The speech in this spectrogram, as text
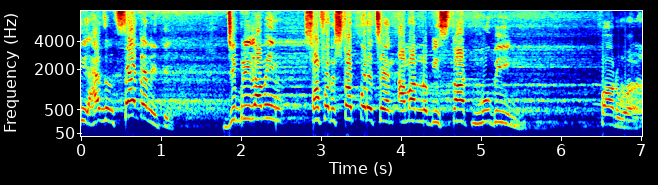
he hasn't said anything. জিবরিল আমিন সফর স্টপ করেছেন আমার নবী স্টার্ট মুভিং ফরওয়ার্ড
